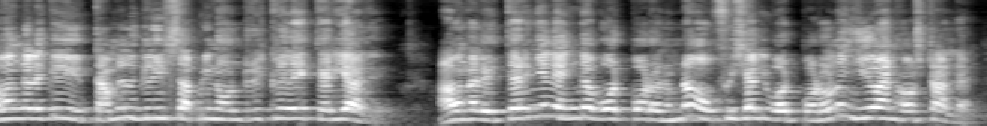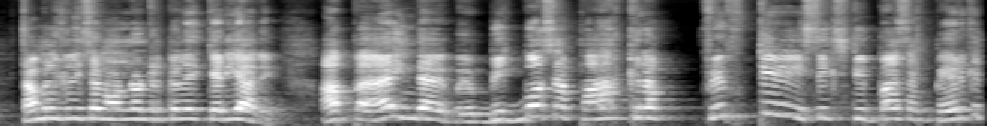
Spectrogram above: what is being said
அவங்களுக்கு தமிழ் கிளீஸ் அப்படின்னு ஒன்று இருக்கிறதே தெரியாது. அவங்களுக்கு தெரிஞ்சது எங்கே ஓட் போடணும்னா ஒஃபிஷியலி ஓட் போடணும் யூஎன் ஹாஸ்டால்ல தமிழ் கிளீசன் ஒன்று இருக்கிறதே தெரியாது. அப்போ இந்த பிக் பாஸை பார்க்குற ஃபிஃப்டி சிக்ஸ்டி பர்சன்ட் பேருக்கு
